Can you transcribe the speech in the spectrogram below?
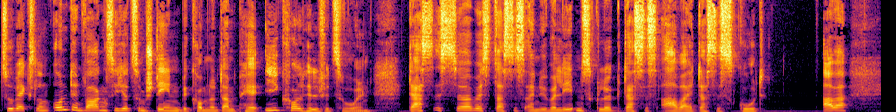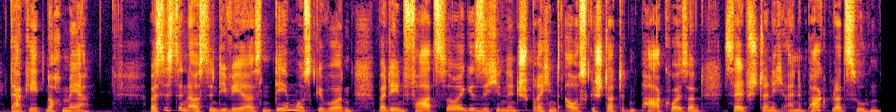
zu wechseln und den Wagen sicher zum Stehen bekommen und dann per E-Call Hilfe zu holen. Das ist Service, das ist ein Überlebensglück, das ist Arbeit, das ist gut. Aber da geht noch mehr. Was ist denn aus den diversen Demos geworden, bei denen Fahrzeuge sich in entsprechend ausgestatteten Parkhäusern selbstständig einen Parkplatz suchen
